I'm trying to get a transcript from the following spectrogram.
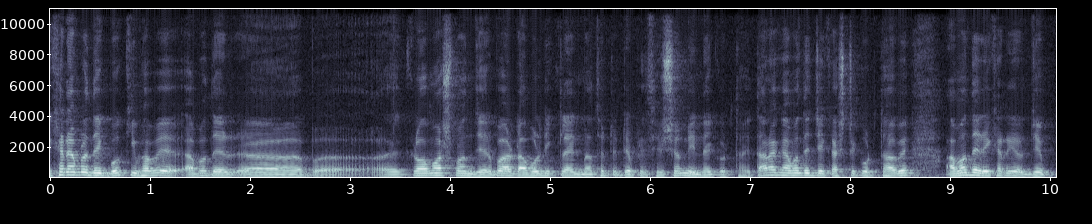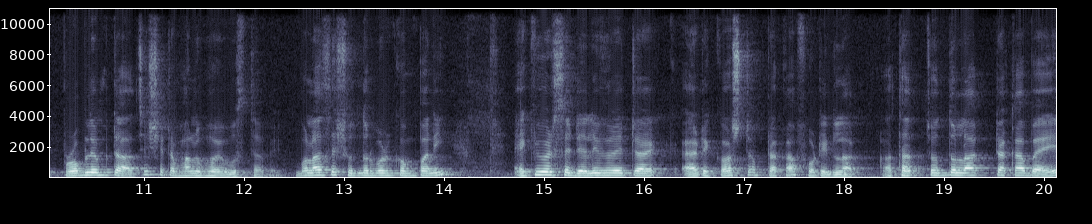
এখানে আমরা দেখব কীভাবে আমাদের ক্রমাসমানজের বা ডাবল ডিক্লাইন মেথডে ডেপ্রিসিয়েশন নির্ণয় করতে হয়। তার আগে আমাদের যে কাজটি করতে হবে, আমাদের এখানে যে প্রবলেমটা আছে সেটা ভালোভাবে বুঝতে হবে। বলা আছে, Sundarban company acquires delivery truck at a cost of taka fourteen lakh অর্থাৎ চোদ্দ লাখ টাকা ব্যয়ে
